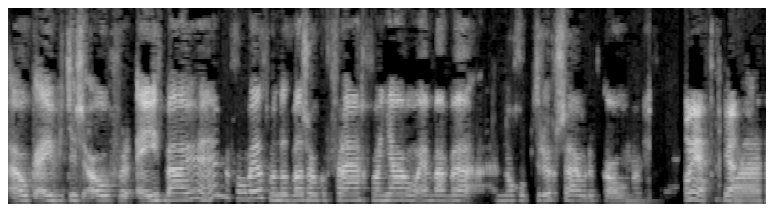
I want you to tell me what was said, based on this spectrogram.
ook eventjes over eetbuien, hè, bijvoorbeeld. Want dat was ook een vraag van jou, hè, waar we nog op terug zouden komen. Oh ja, ja.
